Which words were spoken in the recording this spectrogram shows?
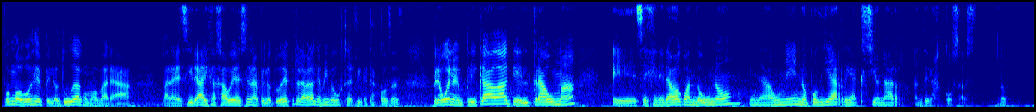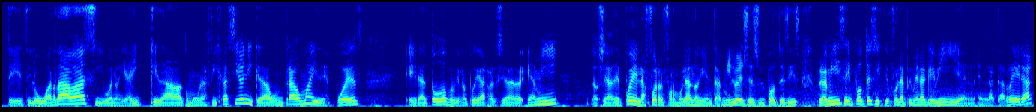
Pongo voz de pelotuda como para, para decir, ay, jaja, voy a decir una pelotudez, pero la verdad que a mí me gusta decir estas cosas. Pero bueno, implicaba que el trauma eh, se generaba cuando uno, una UNE, no podía reaccionar ante las cosas. Te, te, lo guardabas y bueno, y ahí quedaba como una fijación y quedaba un trauma y después era todo porque no podías reaccionar. Y a mí, o sea, después la fue reformulando 500.000 veces su hipótesis, pero a mí esa hipótesis, que fue la primera que vi en, en la carrera,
